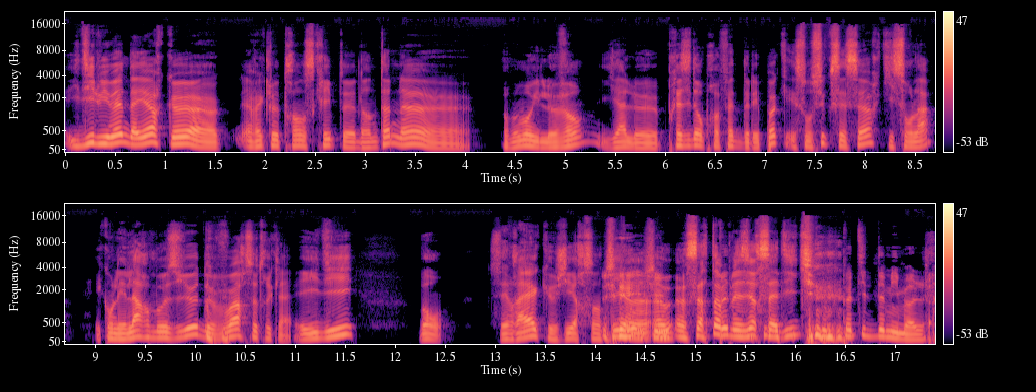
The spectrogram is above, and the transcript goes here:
Il dit lui-même d'ailleurs que euh, avec le transcript d'Anton, là, euh, au moment où il le vend, il y a le président prophète de l'époque et son successeur qui sont là et qu'on les larmes aux yeux de voir ce truc-là. Et il dit, bon, c'est vrai que j'y ai ressenti J'ai- un, certain plaisir sadique Une petite demi-molle.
